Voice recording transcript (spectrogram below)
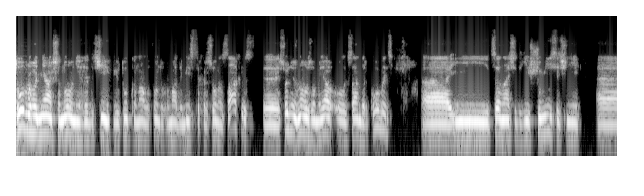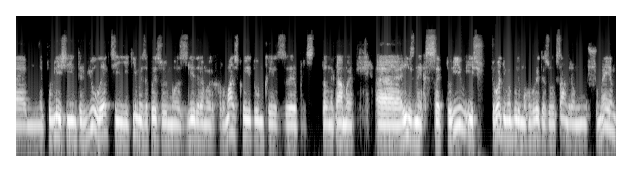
Доброго дня, шановні глядачі YouTube каналу Фонду громади міста Херсона Захист. Е, Сьогодні знову з вами я, Олександр Ковець, Е, і це наші такі щомісячні е, публічні інтерв'ю, лекції, які ми записуємо з лідерами громадської думки, з представниками різних секторів. І сьогодні ми будемо говорити з Олександром Шумеєм,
